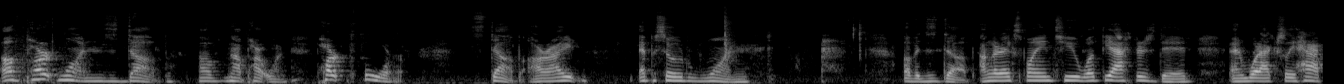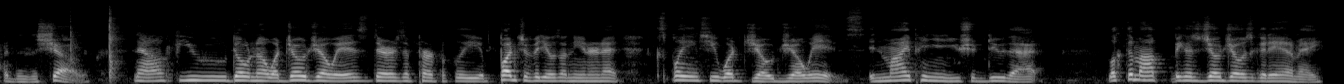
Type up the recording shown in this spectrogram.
of part one's dub. Of, not part one, part four dub, alright? Episode one of its dub. I'm going to explain to you what the actors did and what actually happened in the show. Now, if you don't know what JoJo is, there's a perfectly a bunch of videos on the internet explaining to you what JoJo is. In my opinion, you should do that. Look them up because JoJo is a good anime.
